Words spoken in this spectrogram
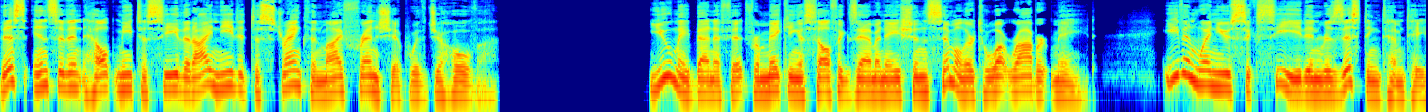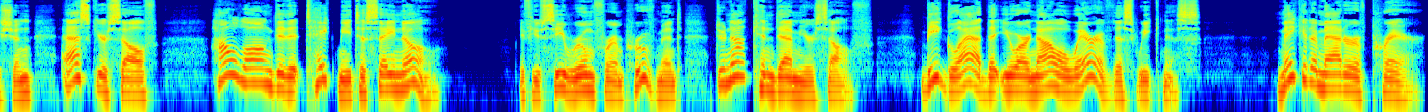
This incident helped me to see that I needed to strengthen my friendship with Jehovah. You may benefit from making a self examination similar to what Robert made. Even when you succeed in resisting temptation, ask yourself, how long did it take me to say no? If you see room for improvement, do not condemn yourself. Be glad that you are now aware of this weakness. Make it a matter of prayer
